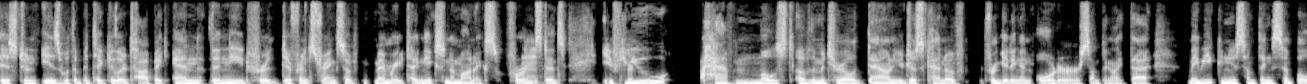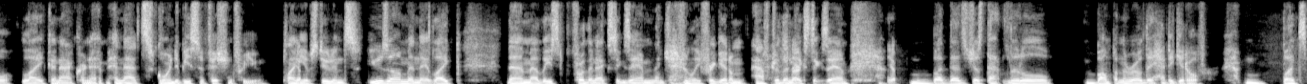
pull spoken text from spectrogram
a student is with a particular topic and the need for different strengths of memory techniques and mnemonics. For mm. instance, if sure. you have most of the material down, you're just kind of forgetting an order or something like that. Maybe you can use something simple like an acronym, and that's going to be sufficient for you. Plenty yep. of students use them and they like them at least for the next exam, and then generally forget them after the sure. next exam. Yep. But that's just that little bump on the road they had to get over. But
